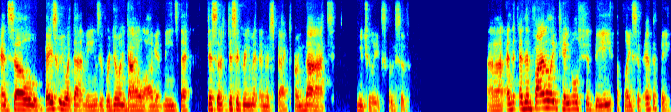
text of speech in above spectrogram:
And so basically what that means, if we're doing dialogue, it means that dis disagreement and respect are not mutually exclusive. Uh, and, and then finally, tables should be a place of empathy.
